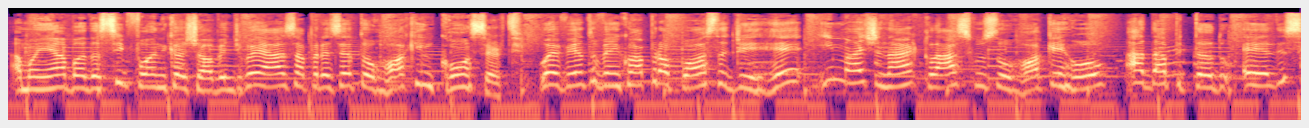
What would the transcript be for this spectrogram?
Amanhã a banda Sinfônica Jovem de Goiás apresenta o Rock in Concert. O evento vem com a proposta de reimaginar clássicos do rock and roll, adaptando eles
